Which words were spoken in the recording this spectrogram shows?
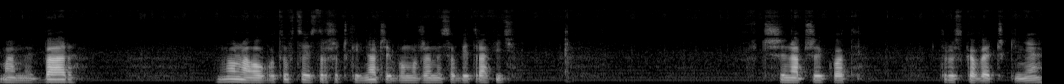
Mamy bar. No na owocówce jest troszeczkę inaczej, bo możemy sobie trafić w trzy na przykład truskaweczki, nie?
